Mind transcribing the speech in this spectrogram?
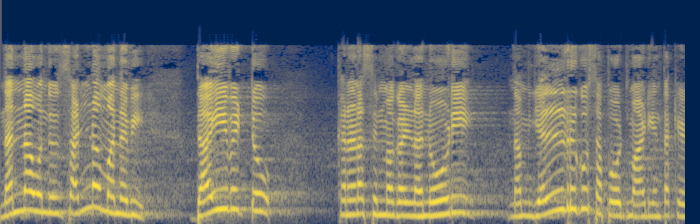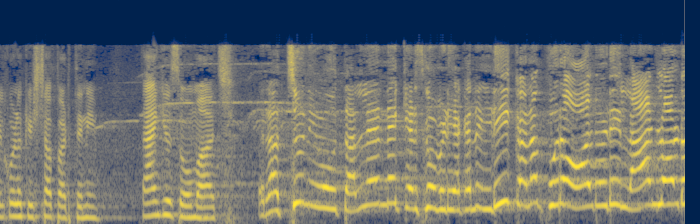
ನನ್ನ ಒಂದು ಸಣ್ಣ ಮನವಿ. ದಯವಿಟ್ಟು ಕನ್ನಡ ಸಿನಿಮಾಗಳನ್ನ ನೋಡಿ. ನಮ್ಗೆಲ್ರಿಗೂ ಸಪೋರ್ಟ್ ಮಾಡಿ ಅಂತ ಕೇಳ್ಕೊಳಕ್ ಇಷ್ಟಪಡ್ತೀನಿ. Thank you so much Rachchu, ನೀವು ತಲೆಯನ್ನೇ ಕೆಡ್ಸ್ಕೊಬಿಡಿ. ಯಾಕಂದ್ರೆ ಇಡೀ ಕನಕ್ಪುರ ಆಲ್ರೆಡಿ ಲ್ಯಾಂಡ್ ಲಾರ್ಡ್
